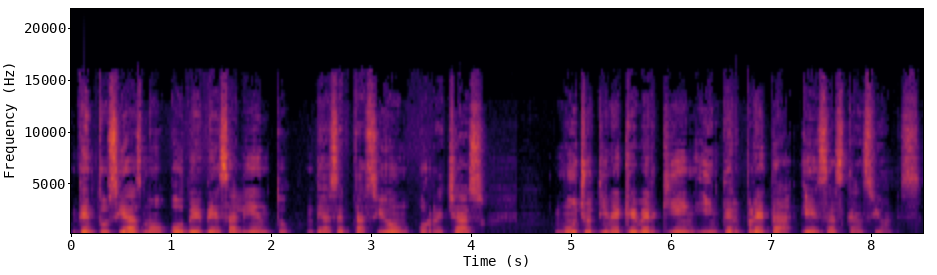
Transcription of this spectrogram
de entusiasmo o de desaliento, de aceptación o rechazo. Mucho tiene que ver quién interpreta esas canciones.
